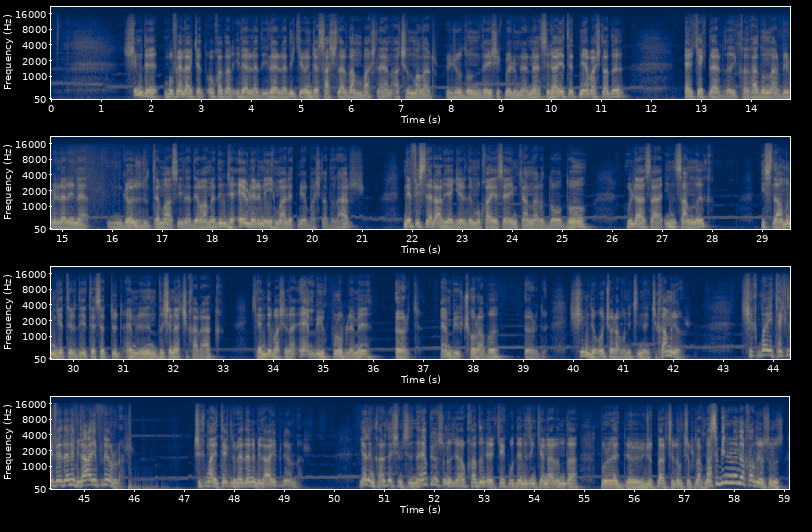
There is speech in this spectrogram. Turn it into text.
Şimdi bu felaket o kadar ilerledi, ilerledi ki önce saçlardan başlayan açılmalar vücudun değişik bölümlerine sirayet etmeye başladı. Erkekler, kadınlar birbirleriyle göz temasıyla devam edince evlerini ihmal etmeye başladılar. Nefisler araya girdi, mukayese imkanları doğdu. Hulasa insanlık İslam'ın getirdiği tesettüt emrinin dışına çıkarak kendi başına en büyük problemi ördü. En büyük çorabı ördü. Şimdi o çorabın içinden çıkamıyor. Çıkmayı teklif edeni bile ayıplıyorlar. Çıkmayı teklif edeni bile ayıplıyorlar. Gelin kardeşim siz ne yapıyorsunuz ya? Kadın erkek bu denizin kenarında böyle e, vücutlar çırılçıplak. Nasıl bir arada kalıyorsunuz?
